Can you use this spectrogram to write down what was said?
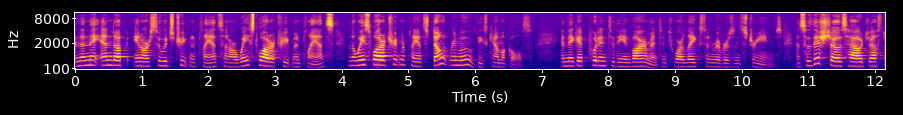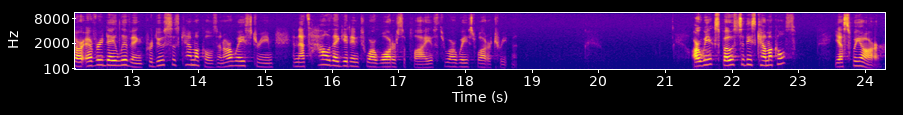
and then they end up in our sewage treatment plants and our wastewater treatment plants. And the wastewater treatment plants don't remove these chemicals, and they get put into the environment, into our lakes and rivers and streams. And so this shows how just our everyday living produces chemicals in our waste stream, and that's how they get into our water supply, is through our wastewater treatment. Are we exposed to these chemicals? Yes, we are.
